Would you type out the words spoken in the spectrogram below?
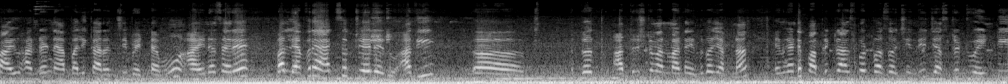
ఫైవ్ హండ్రెడ్ నేపాలి కరెన్సీ పెట్టాము. అయినా సరే వాళ్ళు ఎవరు యాక్సెప్ట్ చేయలేదు. అది అదృష్టం అనమాట ఎందుకో చెప్పనా ఎందుకంటే పబ్లిక్ ట్రాన్స్పోర్ట్ బస్ వచ్చింది. Just twenty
